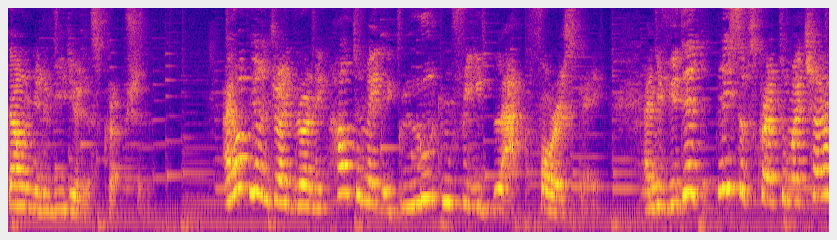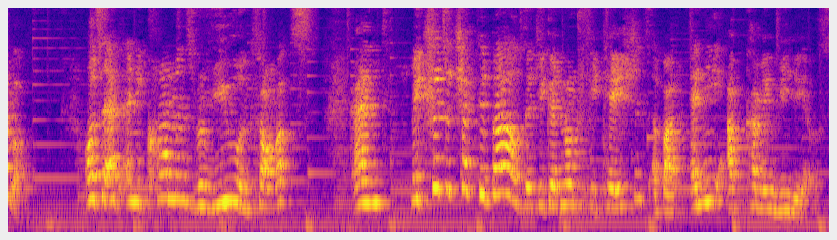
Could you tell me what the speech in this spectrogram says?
down in the video description. I hope you enjoyed learning how to make a gluten-free Black Forest cake. And if you did, please subscribe to my channel. Also add any comments, review and thoughts. And make sure to check the bell so that you get notifications about any upcoming videos.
